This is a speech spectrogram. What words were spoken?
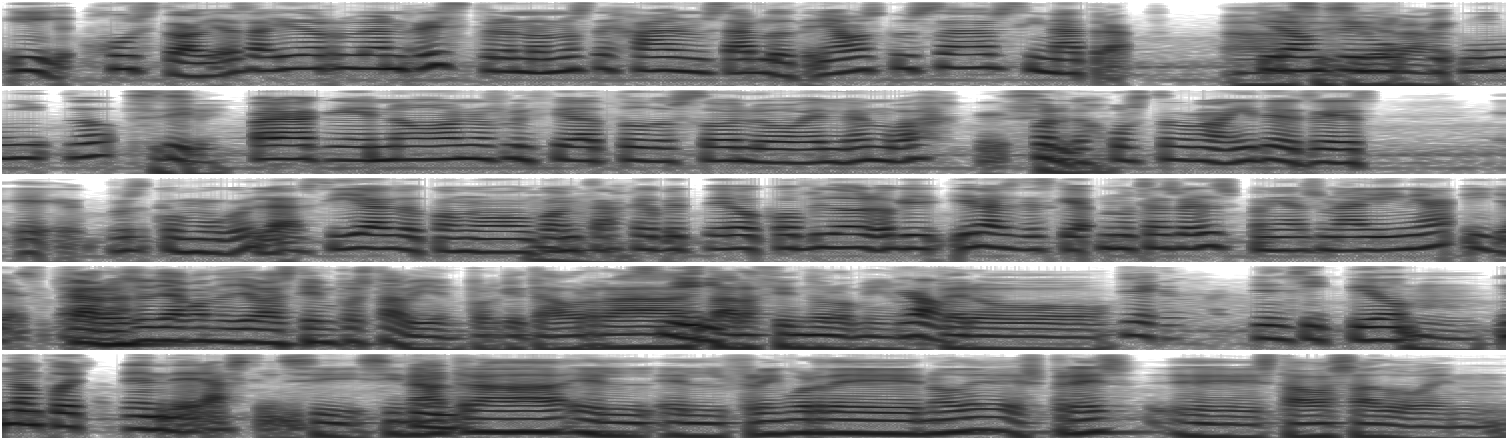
y justo había salido Ruby on Rails, pero no nos dejaban usarlo. Teníamos que usar Sinatra, ah, que era un sí, framework era... pequeñito, sí, para que no nos lo hiciera todo solo el lenguaje, porque justo ahí desde eh, pues como con las IAS o como con ChatGPT mm. o Copilot, lo que quieras, es que muchas veces ponías una línea y ya está. Claro, eso ya cuando llevas tiempo está bien, porque te ahorra estar haciendo lo mismo, no, pero... principio mm. no puedes aprender así. Sí, Sinatra, sí. El, el, framework de Node Express eh, está basado en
